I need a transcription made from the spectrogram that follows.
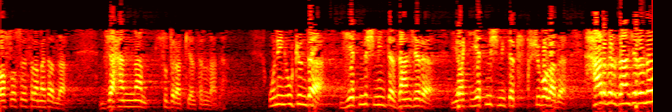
Rasululloh sollallohu alayhi vasallam aytadilar: "Jahannam sudrab keltiriladi." Uning u kunda 70 mingta zanjiri yoki 70 mingta tutqichi bo'ladi. Har bir zanjirini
